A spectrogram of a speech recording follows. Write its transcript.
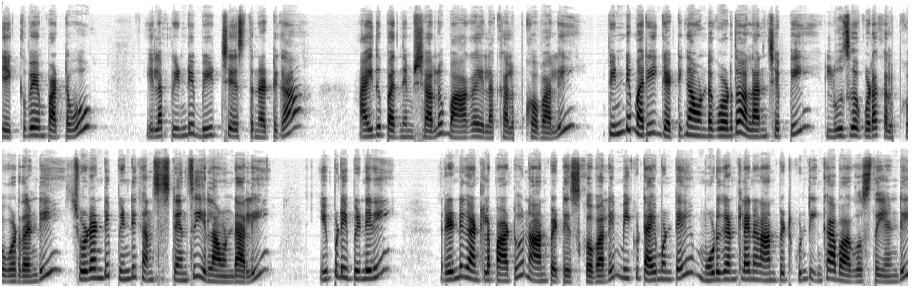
ఎక్కువేం పట్టవు. ఇలా పిండి బీట్ చేస్తున్నట్టుగా ఐదు పది నిమిషాలు బాగా ఇలా కలుపుకోవాలి. పిండి మరీ గట్టిగా ఉండకూడదు అలా అని చెప్పి లూజ్గా కూడా కలుపుకోకూడదండి. చూడండి పిండి కన్సిస్టెన్సీ ఇలా ఉండాలి. ఇప్పుడు ఈ పిండిని రెండు గంటల పాటు నానపెట్టేసుకోవాలి. మీకు టైం ఉంటే మూడు గంటలైనా నానపెట్టుకుంటే ఇంకా బాగా వస్తాయండి.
